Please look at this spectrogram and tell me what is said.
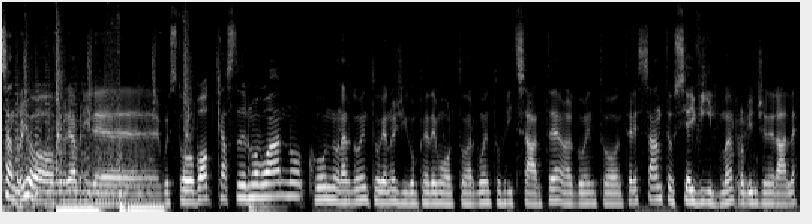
Alessandro, io vorrei aprire questo podcast del nuovo anno con un argomento che a noi ci compete molto, un argomento frizzante, un argomento interessante, ossia i film, proprio in generale.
